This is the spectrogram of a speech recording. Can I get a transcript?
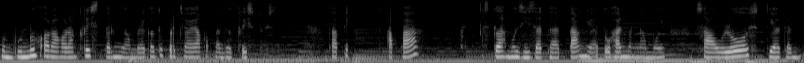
membunuh orang-orang Kristen yang mereka tuh percaya kepada Kristus. Tapi apa? Setelah mukjizat datang ya Tuhan menemui Saulus, dia dan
